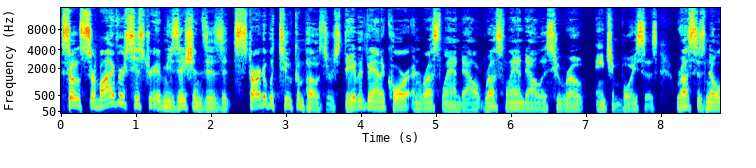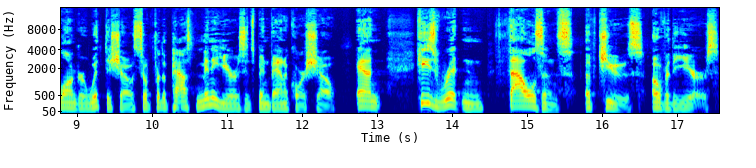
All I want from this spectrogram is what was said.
So Survivor's history of musicians is it started with two composers, David Vanacore and Russ Landau. Russ Landau is who wrote Ancient Voices. Russ is no longer with the show. So for the past many years, it's been Vanacore's show. And he's written thousands of cues over the years.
